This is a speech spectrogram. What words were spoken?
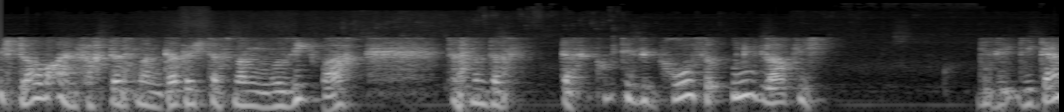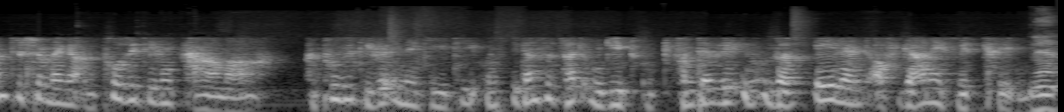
ich glaube einfach, dass man dadurch, dass man Musik macht, dass man das, das diese große, unglaublich, diese gigantische Menge an positivem Karma, an positive Energie, die uns die ganze Zeit umgibt und von der wir in unserem Elend auch gar nichts mitkriegen. Ja.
